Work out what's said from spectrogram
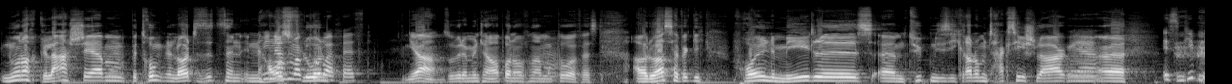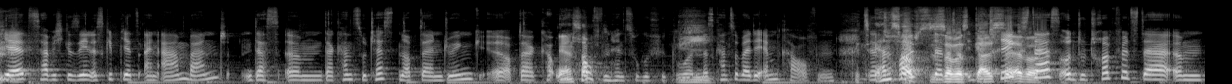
Nur noch Glasscherben, Ja. betrunkene Leute sitzen in, in wie nach dem Hausfluren. Oktoberfest. Ja, so wie der Münchner Hauptbahnhof nach dem Ja. Oktoberfest. Aber du hast halt wirklich vollende Mädels, ähm, Typen, die sich gerade um ein Taxi schlagen. Ja. Äh, es gibt jetzt, habe ich gesehen, es gibt jetzt ein Armband, das, ähm, da kannst du testen, ob dein Drink, äh, ob da? K.O.-Tropfen hinzugefügt wurden. Das kannst du bei DM kaufen. Jetzt Da ernsthaft? tropft- Das ist aber das Geilste Du trägst ever. das und du tröpfelst da ähm,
